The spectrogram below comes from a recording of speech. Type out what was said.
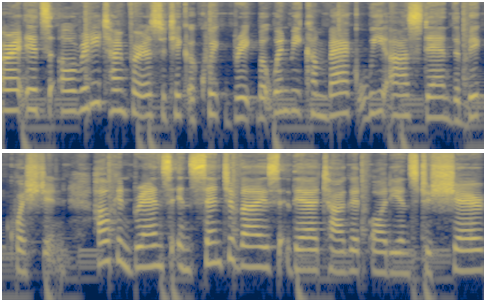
All right, it's already time for us to take a quick break, but when we come back, we ask Dan the big question How can brands incentivize their target audience to share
